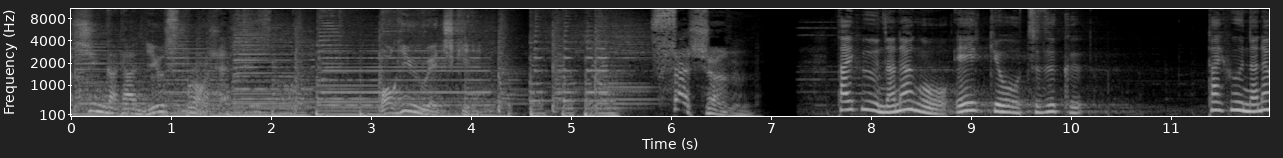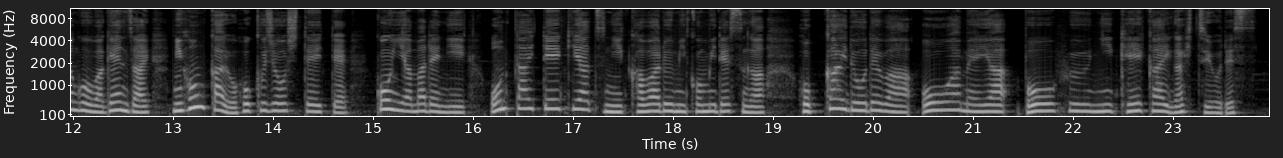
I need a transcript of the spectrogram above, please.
発信型ニュースプロジェクト。荻上チキセッション台風7号影響続く。台風7号は現在日本海を北上していて今夜までに温帯低気圧に変わる見込みですが北海道では大雨や暴風に警戒が必要です。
